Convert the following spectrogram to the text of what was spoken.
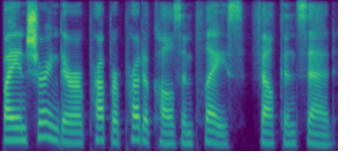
by ensuring there are proper protocols in place, Falcon said.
